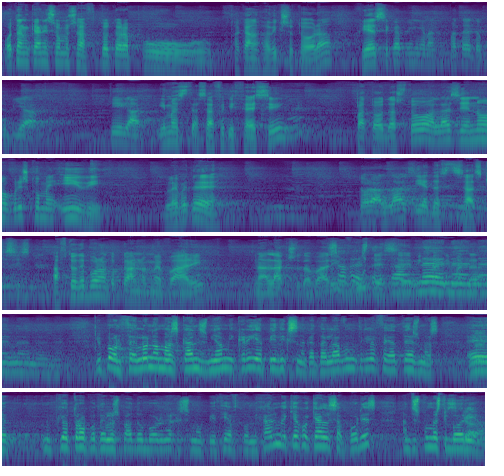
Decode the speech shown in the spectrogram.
Όταν κάνεις όμως αυτό τώρα που θα κάνω, θα δείξω τώρα, χρειάζεται κάποιον για να πατάει τα κουμπιά. Τι, α, είμαστε σε αυτή τη θέση, Ναι. πατώντας το, αλλάζει ενώ βρίσκομαι ήδη. Βλέπετε; Ναι. Τώρα αλλάζει η ένταση της άσκησης. Αυτό δεν μπορώ να το κάνω με βάρη, να αλλάξω τα βάρη, ούτε Σαφέστατα. σε Ναι, ναι, μηχανήματα. ναι, ναι, ναι, ναι. Λοιπόν, θέλω να μας κάνεις μια μικρή επίδειξη να καταλάβουν οι τηλεθεατές μας. Ε, με ποιο τρόπο τέλος πάντων μπορεί να χρησιμοποιηθεί αυτό το μηχάνημα και έχω και άλλες απορίες να τις πούμε στην Φυσικά. πορεία.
